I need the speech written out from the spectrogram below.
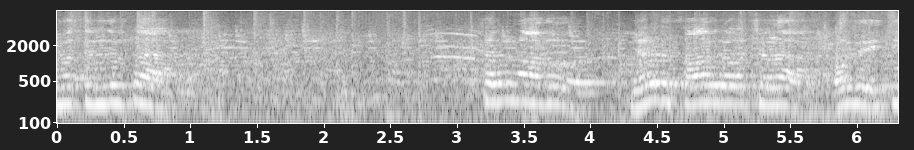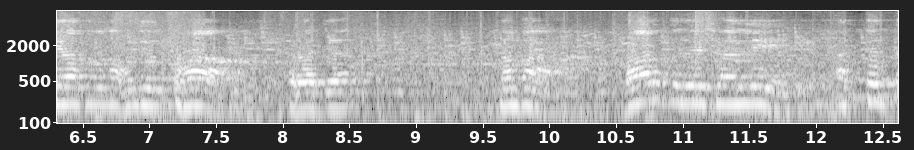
ಇವತ್ತಿನ ದಿವಸ ಕರುನಾಡು ಎರಡು ಸಾವಿರ ವರ್ಷಗಳ ಭವ್ಯ ಇತಿಹಾಸವನ್ನು ಹೊಂದಿರುವಂತಹ ರಾಜ್ಯ. ನಮ್ಮ ಭಾರತ ದೇಶದಲ್ಲಿ ಅತ್ಯಂತ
